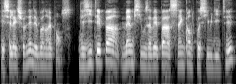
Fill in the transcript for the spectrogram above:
et sélectionner les bonnes réponses. N'hésitez pas, même si vous n'avez pas 50 possibilités,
